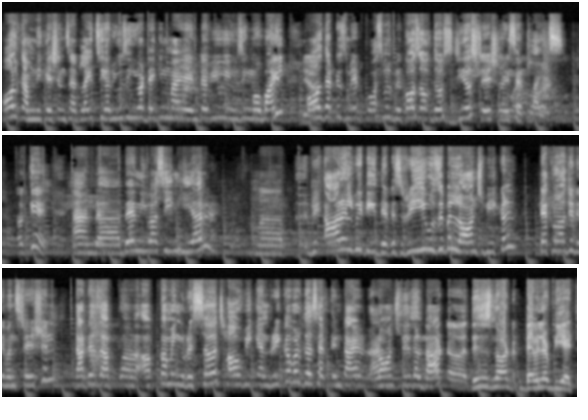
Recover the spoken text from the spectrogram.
all communication satellites. You are using you are taking my interview using mobile. Yeah. all that is made possible because of those geostationary satellites. Okay. And uh, then you are seeing here RLVT that is reusable launch vehicle technology demonstration that is up, uh, upcoming research how we can recover the entire and launch vehicle back. uh, this is not developed yet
